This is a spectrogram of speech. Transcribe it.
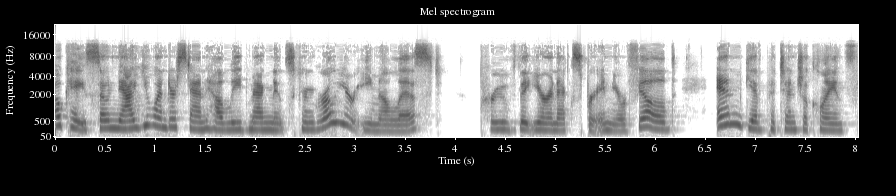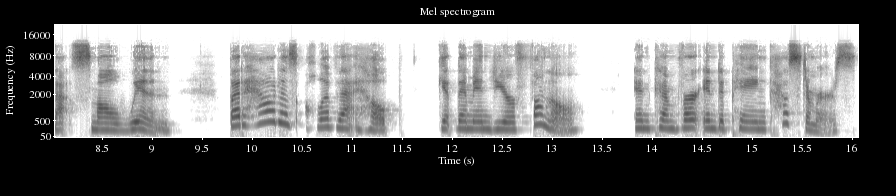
Okay, so now you understand how lead magnets can grow your email list, prove that you're an expert in your field, and give potential clients that small win. But how does all of that help get them into your funnel and convert into paying customers?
